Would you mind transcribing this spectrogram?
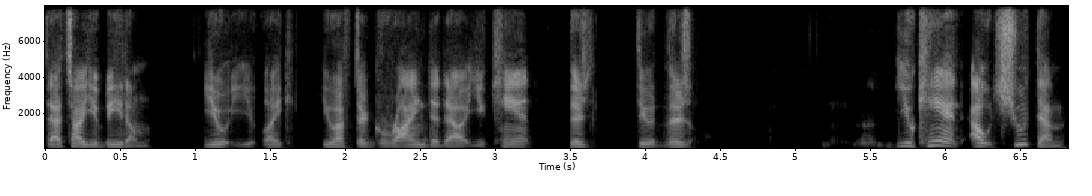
That's how you beat them. You, you like you have to grind it out. You can't there's dude there's you can't outshoot them.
